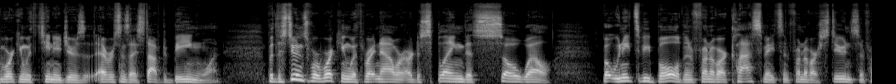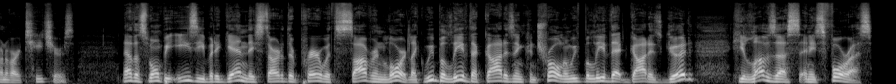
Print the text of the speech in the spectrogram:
working with teenagers ever since I stopped being one. But the students we're working with right now are, are displaying this so well. But we need to be bold in front of our classmates, in front of our students, in front of our teachers. Now, this won't be easy, but again, they started their prayer with sovereign Lord. Like we believe that God is in control and we believe that God is good. He loves us and He's for us.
